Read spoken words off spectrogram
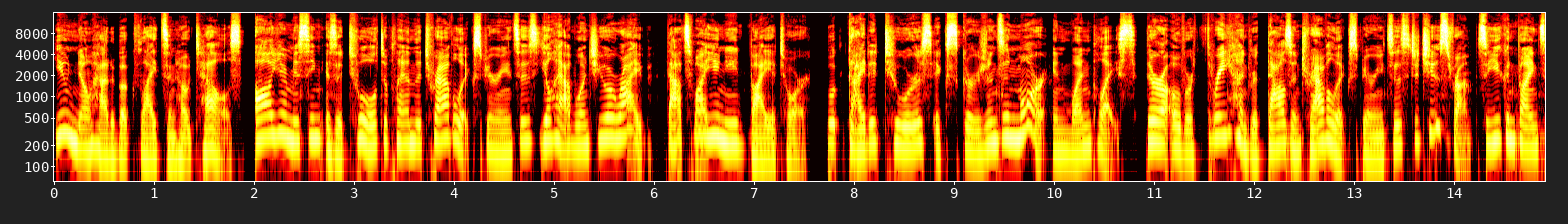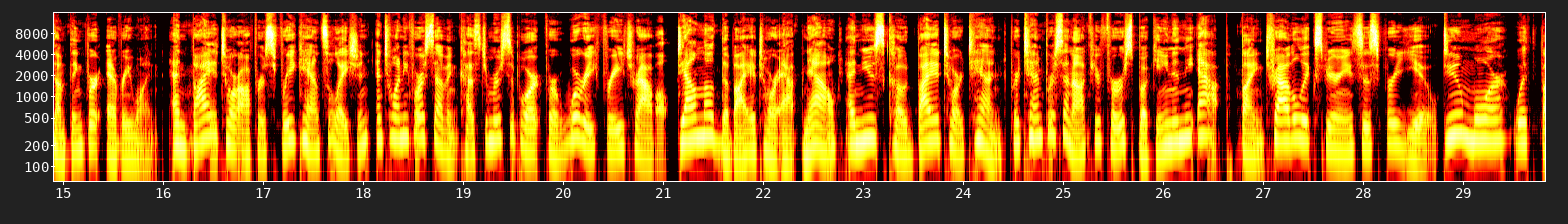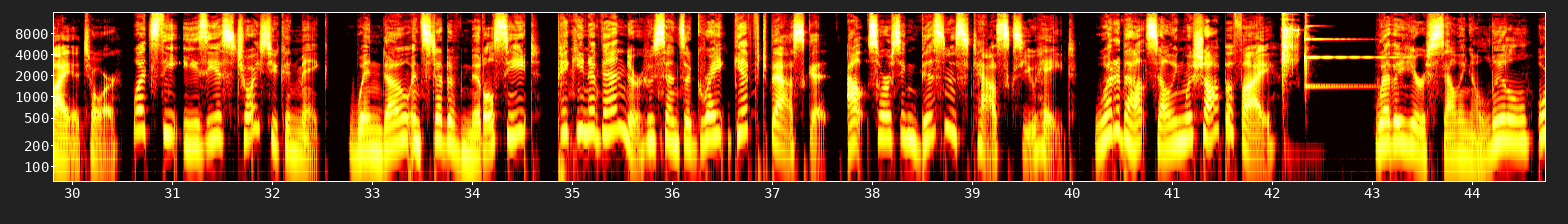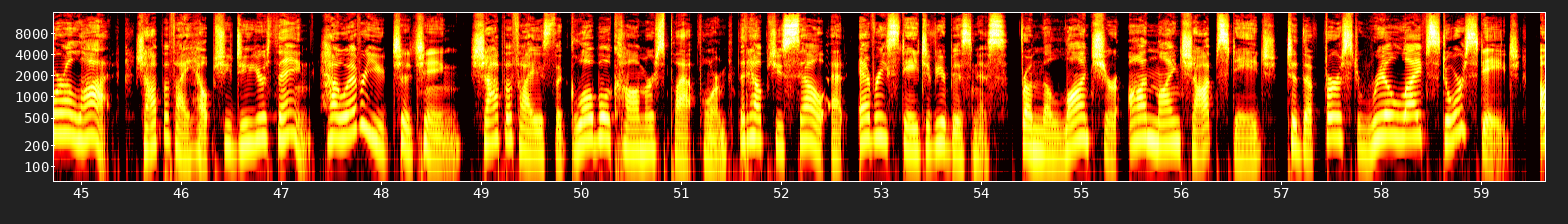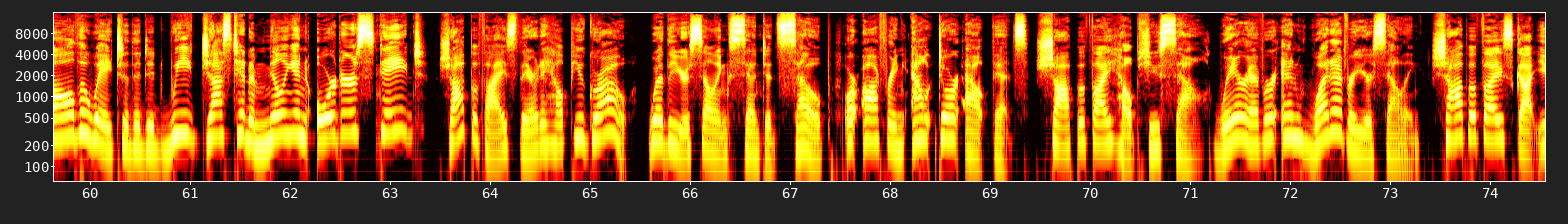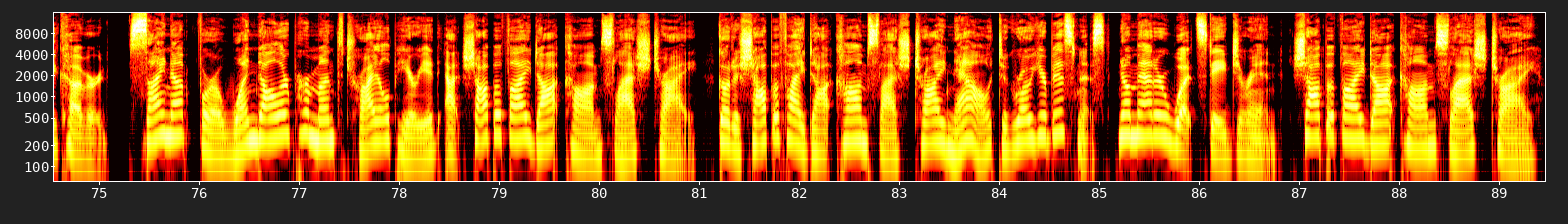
You know how to book flights and hotels. All you're missing is a tool to plan the travel experiences you'll have once you arrive. That's why you need Viator. Book guided tours, excursions, and more in one place. There are over 300,000 travel experiences to choose from, so you can find something for everyone. And Viator offers free cancellation and 24 7 customer support for worry free travel. Download the Viator app now and use code Viator10 for 10% off your first booking in the app. Find travel experiences for you. Do more with Viator. What's the easiest choice you can make? Window instead of middle seat? Picking a vendor who sends a great gift basket? Outsourcing business tasks you hate? What about selling with Shopify? Whether you're selling a little or a lot, Shopify helps you do your thing, however you cha-ching. Shopify is the global commerce platform that helps you sell at every stage of your business. From the launch your online shop stage to the first real life store stage, all the way to the did we just hit a million orders stage. Shopify's there to help you grow. Whether you're selling scented soap or offering outdoor outfits, Shopify helps you sell. Wherever and whatever you're selling, Shopify's got you covered. Sign up for a $1 per month trial period at shopify.com slash try. Go to shopify.com slash try now to grow your business, no matter what stage you're in. Shopify.com slash try.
